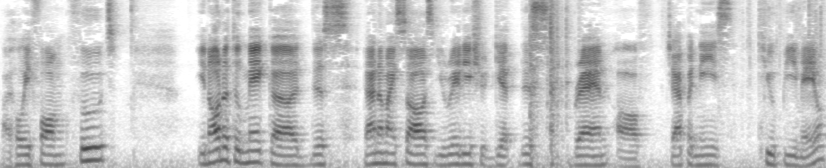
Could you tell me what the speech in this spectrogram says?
by Huy Fong Foods. In order to make uh, this dynamite sauce, you really should get this brand of Japanese Kewpie mayo.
